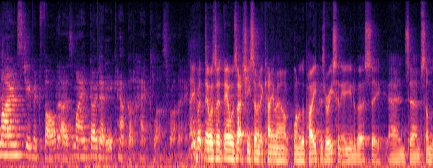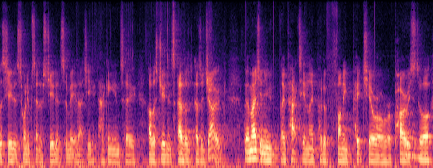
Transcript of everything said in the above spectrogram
my own stupid fault. It it's my GoDaddy account got hacked last Friday. Hey, but there was a, there was actually something that came out one of the papers recently at university, and um, some of the students, twenty percent of students, admitted actually hacking into other students as a, as a joke. But imagine you they've hacked in, they put a funny picture or a post mm. or.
